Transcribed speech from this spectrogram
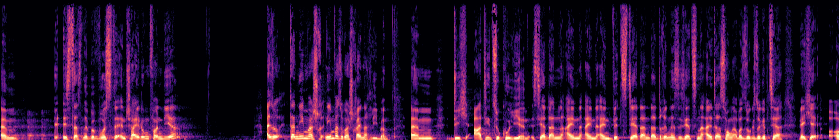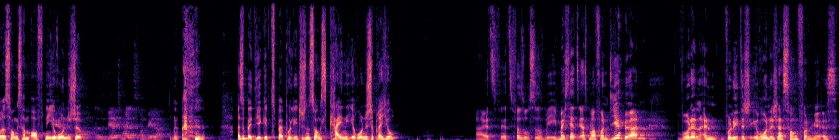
Ähm, ist das eine bewusste Entscheidung von dir? Also dann nehmen wir, nehmen wir sogar Schrei nach Liebe. Ähm, dich artikulieren ist ja dann ein, ein, ein Witz, der dann da drin ist. Ist jetzt ein alter Song, aber so, so gibt's ja, welche, eure Songs haben oft eine ironische... Also der Teil ist von Bela. Also bei dir gibt's bei politischen Songs keine ironische Brechung? Ah, jetzt, jetzt versuchst du, ich möchte jetzt erstmal von dir hören, wo denn ein politisch ironischer Song von mir ist.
